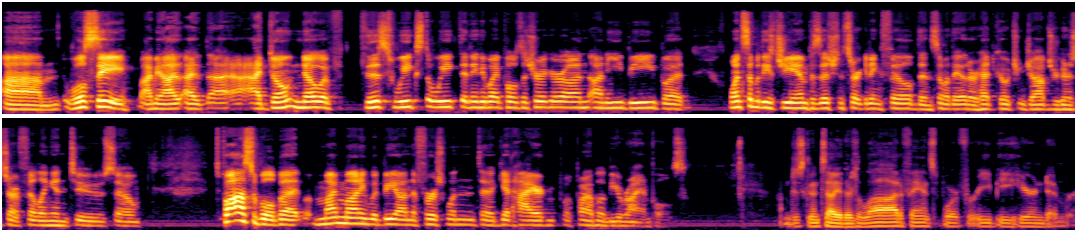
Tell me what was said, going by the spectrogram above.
um, we'll see. I mean, I, I I don't know if this week's the week that anybody pulls the trigger on on EB, but once some of these GM positions start getting filled, then some of the other head coaching jobs are going to start filling in too. So it's possible, but my money would be on the first one to get hired. Will probably be Ryan Poles. I'm just going to tell you, there's a lot of fan support for EB here in Denver.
